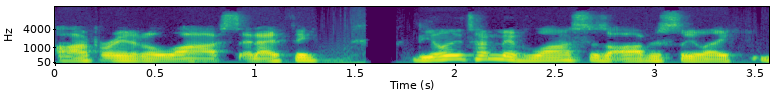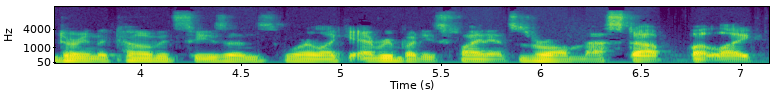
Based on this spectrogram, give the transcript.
operate at a loss. And I think the only time they've lost is obviously like during the COVID seasons where like everybody's finances are all messed up. But like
